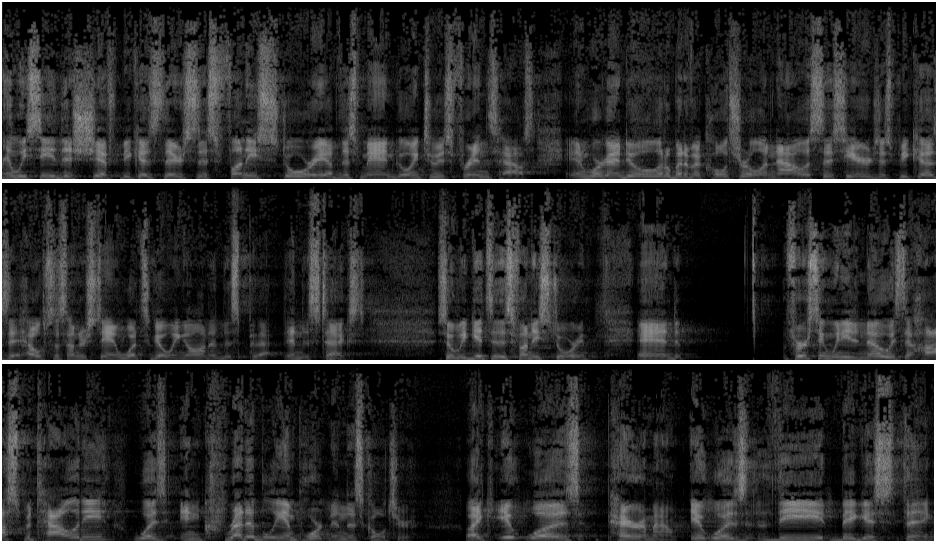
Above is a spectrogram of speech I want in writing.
and we see this shift because there's this funny story of this man going to his friend's house. And we're going to do a little bit of a cultural analysis here just because it helps us understand what's going on in this, in this text. So we get to this funny story, and first thing we need to know is that hospitality was incredibly important in this culture. Like it was paramount. It was the biggest thing.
